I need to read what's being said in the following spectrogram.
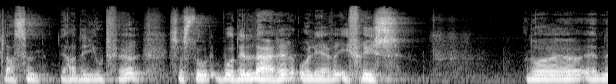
klassen, det hadde de gjort før, så sto både lærer og elever i frys. Når eh,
